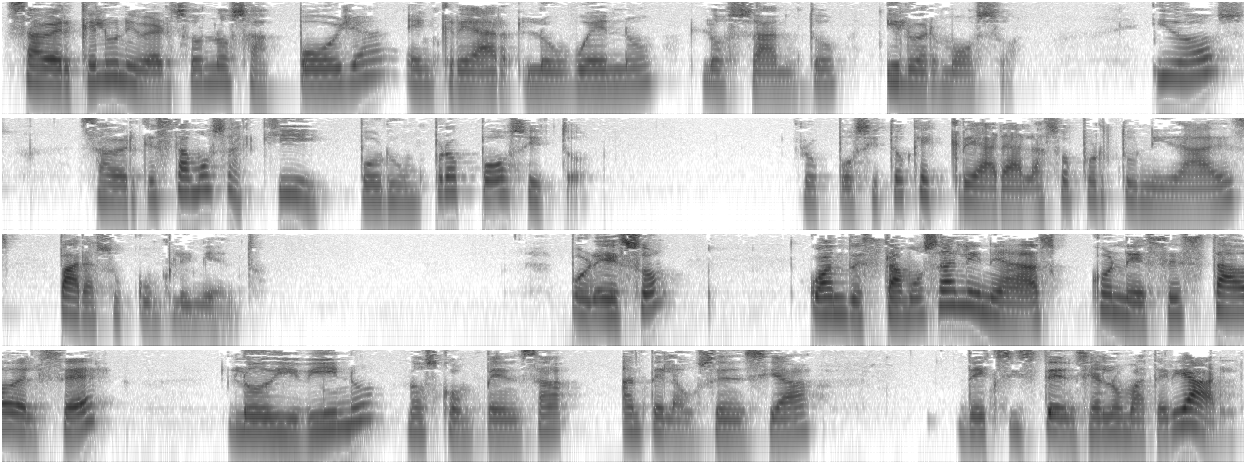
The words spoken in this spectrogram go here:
saber que el universo nos apoya en crear lo bueno, lo santo y lo hermoso. Y dos, saber que estamos aquí por un propósito, propósito que creará las oportunidades para su cumplimiento. Por eso, cuando estamos alineadas con ese estado del ser, lo divino nos compensa ante la ausencia de existencia en lo material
